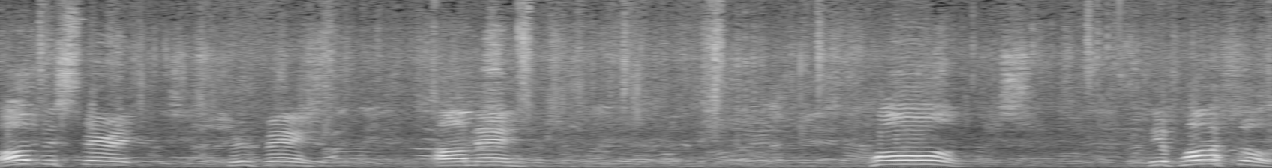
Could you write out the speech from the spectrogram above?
of the Spirit through faith. Amen. Paul, the apostle,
